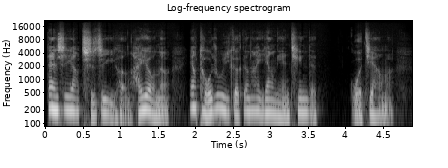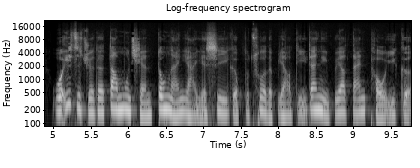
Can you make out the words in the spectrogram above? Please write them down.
但是要持之以恒。还有呢，要投入一个跟他一样年轻的国家嘛。我一直觉得到目前东南亚也是一个不错的标的，但你不要单投一个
